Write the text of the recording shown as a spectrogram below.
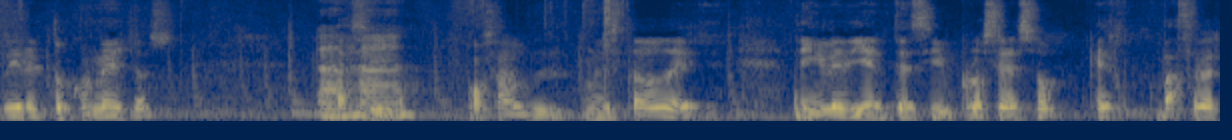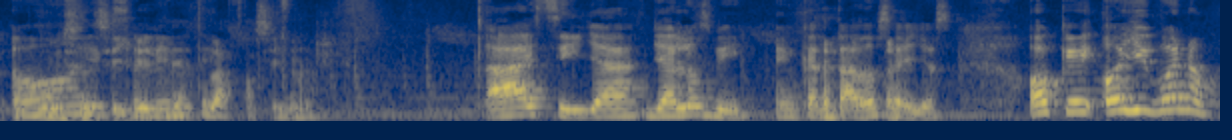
directo con ellos. Así, Ajá. o sea, un, un listado de, de ingredientes y proceso que vas a ver es muy sencillo y les excelente. va a fascinar. Ay, sí, ya, ya los vi. Encantados ellos. Ok, oye, bueno,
